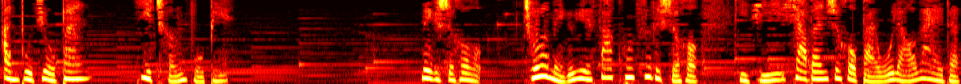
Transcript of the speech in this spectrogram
按部就班，一成不变。那个时候。除了每个月发工资的时候，以及下班之后百无聊赖的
